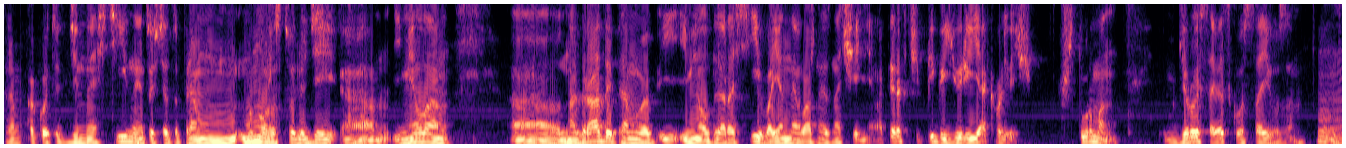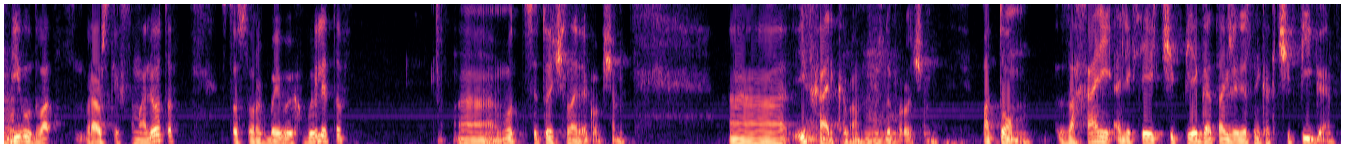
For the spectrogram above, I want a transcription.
прям какой-то династийный, то есть это прям множество людей э, имело э, награды, прям имело для России военное важное значение. Во-первых, Чипига Юрий Яковлевич, штурман, герой Советского Союза, mm-hmm. сбил 20 вражеских самолетов, 140 боевых вылетов. Э, вот святой человек, в общем. Э, из Харькова, mm-hmm. между прочим. Потом Захарий Алексеевич Чипега, также известный как Чипига.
